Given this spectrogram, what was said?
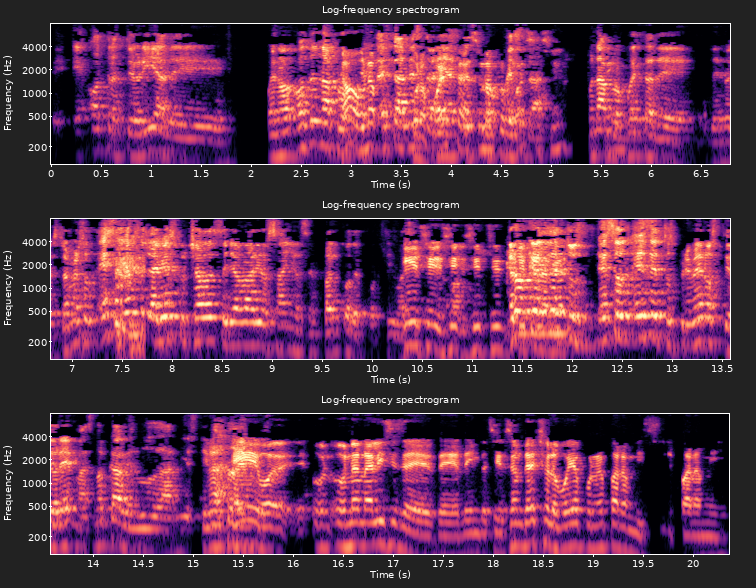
Eh, otra teoría de, bueno, otra una propuesta, no, una esta, propuesta, es una propuesta, propuesta sí. una sí. propuesta de, de nuestro Emerson. Ese yo se la había escuchado hace ya varios años en Palco Deportivo. Sí, sí, sí, sí, sí, Creo que es de tus, eso es de tus primeros teoremas, no cabe duda, mi estimado. Sí, un, un análisis de, de, de, investigación. De hecho, lo voy a poner para mis, para mi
